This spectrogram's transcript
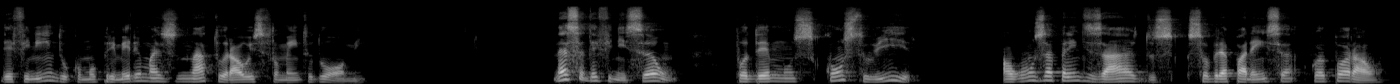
definindo como o primeiro e mais natural instrumento do homem. Nessa definição, podemos construir alguns aprendizados sobre a aparência corporal,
